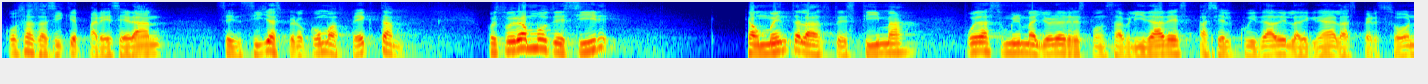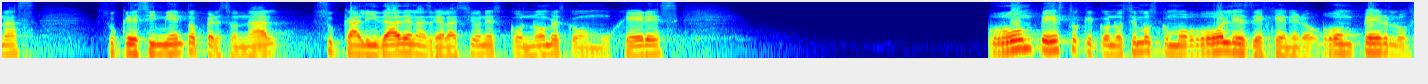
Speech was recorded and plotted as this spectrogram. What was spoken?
cosas así que parecerán sencillas, pero cómo afectan. Pues podríamos decir que aumenta la autoestima, puede asumir mayores responsabilidades hacia el cuidado y la dignidad de las personas, su crecimiento personal, su calidad en las relaciones con hombres como mujeres, rompe esto que conocemos como roles de género, romperlos.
